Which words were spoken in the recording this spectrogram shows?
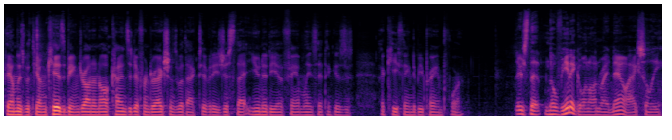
families with young kids being drawn in all kinds of different directions with activities. Just that unity of families, I think, is a key thing to be praying for. There's that novena going on right now. Actually,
